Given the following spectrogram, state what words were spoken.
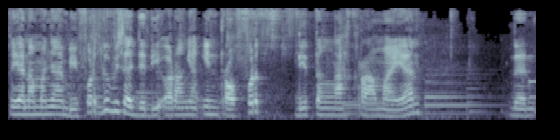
ya namanya ambivert gue bisa jadi orang yang introvert di tengah keramaian dan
